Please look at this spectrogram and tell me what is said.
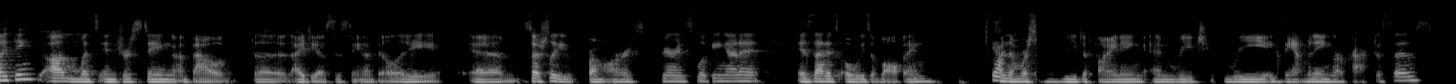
I think um, what's interesting about the idea of sustainability, um, especially from our experience looking at it, is that it's always evolving. Yeah. And then we're sort of redefining and re re-examining our practices.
